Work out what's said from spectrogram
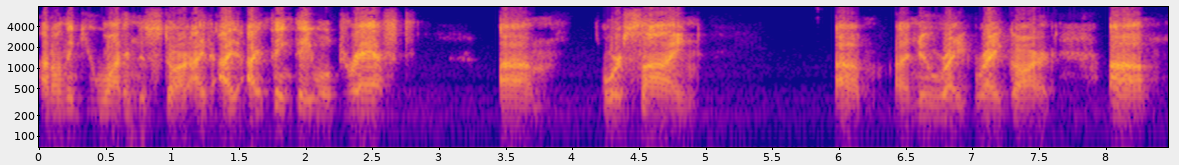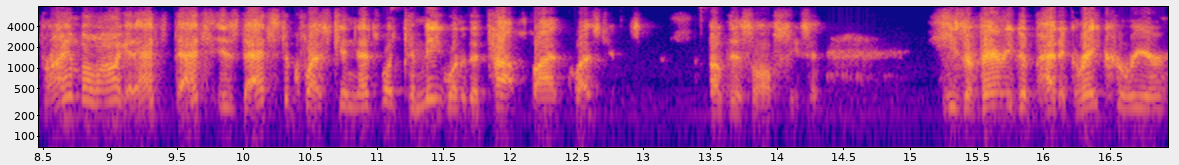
I don't think you want him to start. I I, I think they will draft um, or sign um, a new right right guard. Um, Brian Bulaga, that's that's is that's the question. That's what to me one of the top five questions of this offseason. He's a very good, had a great career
